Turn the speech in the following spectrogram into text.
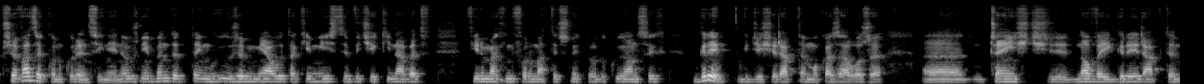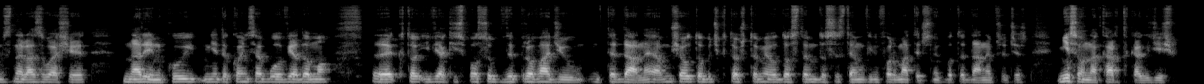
przewadze konkurencyjnej. No już nie będę tutaj mówił, że miały takie miejsce wycieki nawet w firmach informatycznych produkujących gry, gdzie się raptem okazało, że e, część nowej gry raptem znalazła się na rynku i nie do końca było wiadomo, e, kto i w jaki sposób wyprowadził te dane, a musiał to być ktoś, kto miał dostęp do systemów informatycznych, bo te dane przecież nie są na kartkach gdzieś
